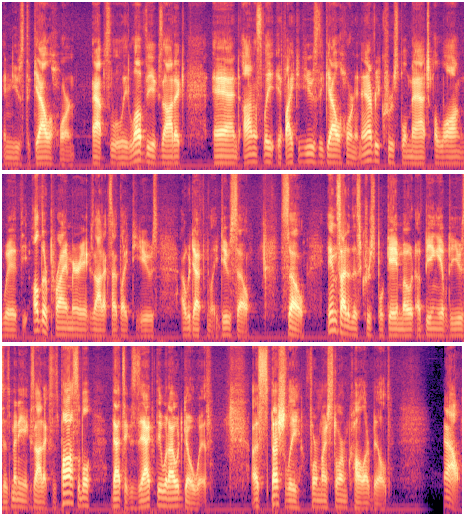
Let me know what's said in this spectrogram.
and use the Gjallarhorn. Absolutely love the exotic, and honestly, if I could use the Gjallarhorn in every Crucible match along with the other primary exotics I'd like to use, I would definitely do so. So, inside of this Crucible game mode of being able to use as many exotics as possible, that's exactly what I would go with, especially for my Stormcaller build. Now,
